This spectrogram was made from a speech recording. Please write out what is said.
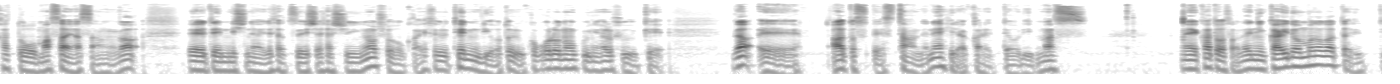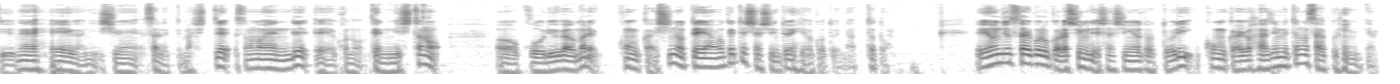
加藤正也さんが、えー、天理市内で撮影した写真を紹介する天理を撮る心の奥にある風景が、えー、アートスペースターンでね開かれております。えー、加藤さんね、二階堂物語っていうね、映画に主演されてまして、その縁で、え、この天理市との交流が生まれ今回市の提案を受けて写真展を開くことになったと。40歳頃から趣味で写真を撮っており今回が初めての作品展。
